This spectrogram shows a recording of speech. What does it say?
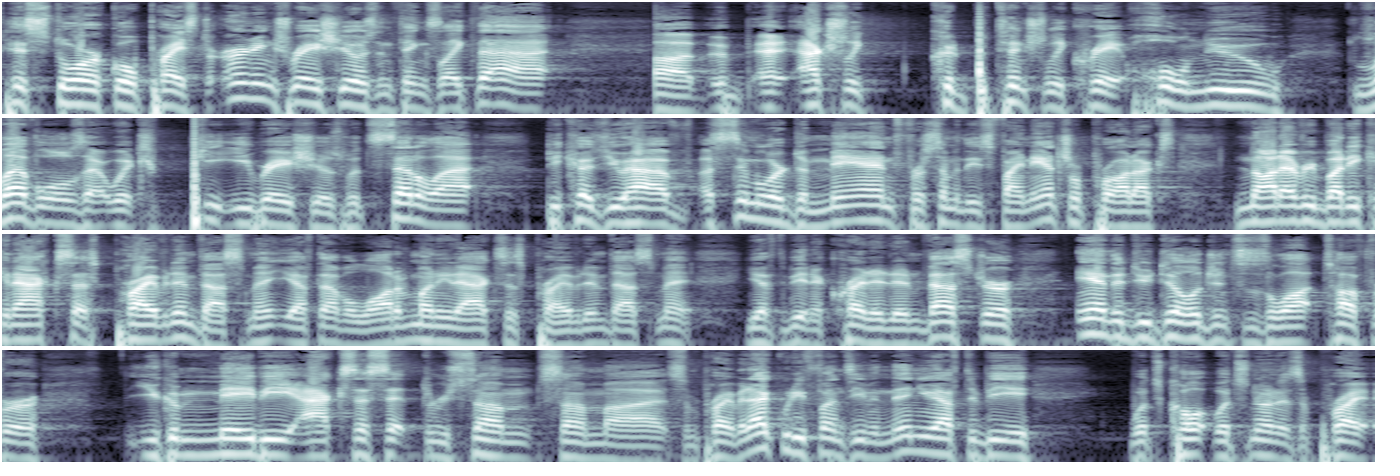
historical price to earnings ratios and things like that, uh, actually could potentially create whole new levels at which PE ratios would settle at. because you have a similar demand for some of these financial products. Not everybody can access private investment. You have to have a lot of money to access private investment. You have to be an accredited investor, and the due diligence is a lot tougher. You can maybe access it through some some uh, some private equity funds. Even then, you have to be what's called what's known as a pri-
